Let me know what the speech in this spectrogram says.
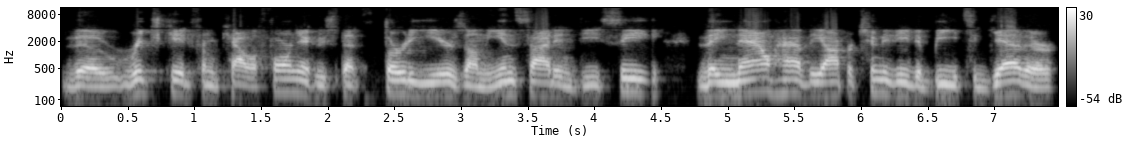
the rich kid from California who spent 30 years on the inside in DC. They now have the opportunity to be together.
